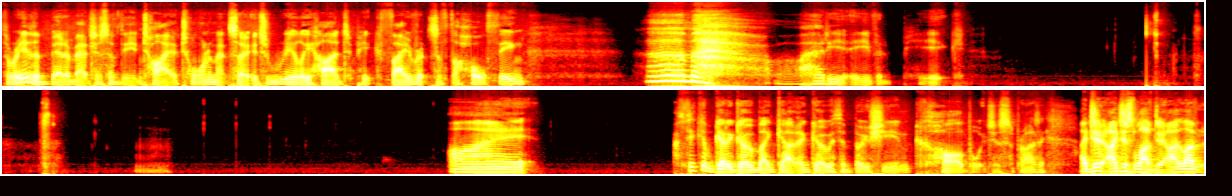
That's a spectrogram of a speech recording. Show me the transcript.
three of the better matches of the entire tournament. So it's really hard to pick favorites of the whole thing. Um, how do you even pick? I I think I'm gonna go with my gut and go with Ibushi and Cobb, which is surprising. I just I just loved it. I loved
